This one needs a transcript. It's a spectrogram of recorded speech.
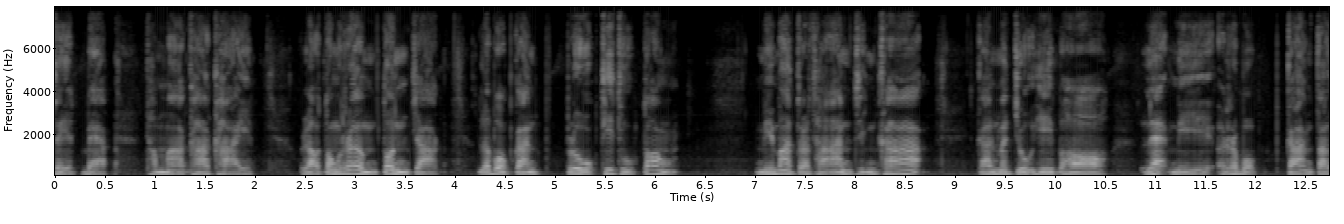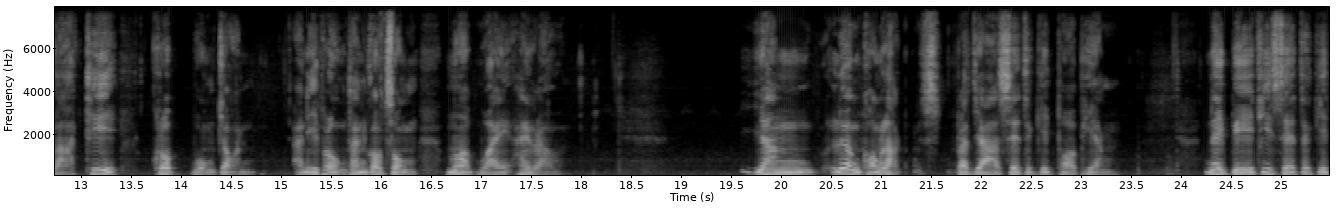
ษตรแบบทำมาค้าขาย เราต้องเริ่มต้นจากระบบการปลูกที่ถูกต้อง มีมาตรฐานสินค้า การบรรจุหีบห่อและมีระบบการตลาดที่ครบวงจร อันนี้พระองค์ท่านก็ทรงมอบไว้ให้เรา อย่างเรื่องของหลักปรัชญาเศรษฐกิจพอเพียง ในปีที่เศรษฐกิจ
